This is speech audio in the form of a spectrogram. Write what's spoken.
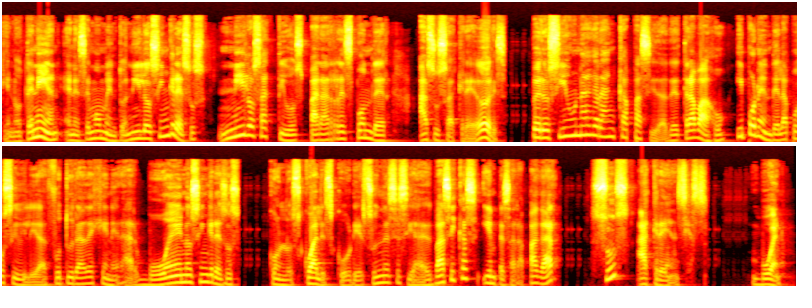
que no tenían en ese momento ni los ingresos ni los activos para responder a sus acreedores pero sí una gran capacidad de trabajo y por ende la posibilidad futura de generar buenos ingresos con los cuales cubrir sus necesidades básicas y empezar a pagar sus acreencias. Bueno,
